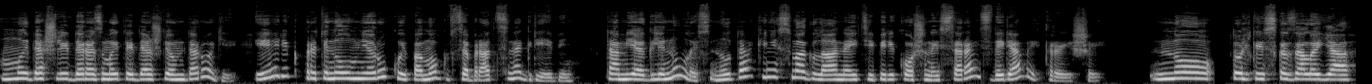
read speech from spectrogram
Мы дошли до размытой дождем дороги, и Эрик протянул мне руку и помог взобраться на гребень. Там я оглянулась, но так и не смогла найти перекошенный сарай с дырявой крышей. Но, только и сказала я,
